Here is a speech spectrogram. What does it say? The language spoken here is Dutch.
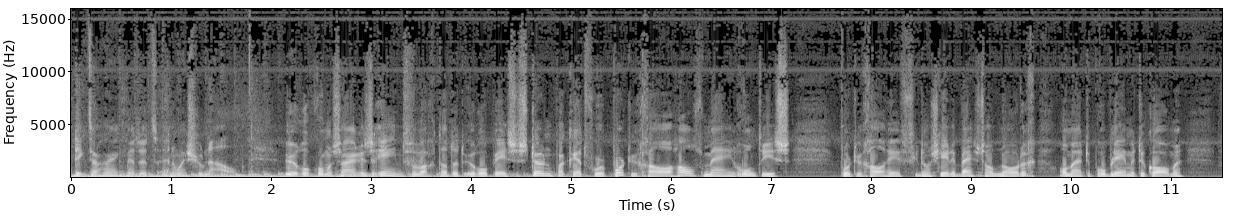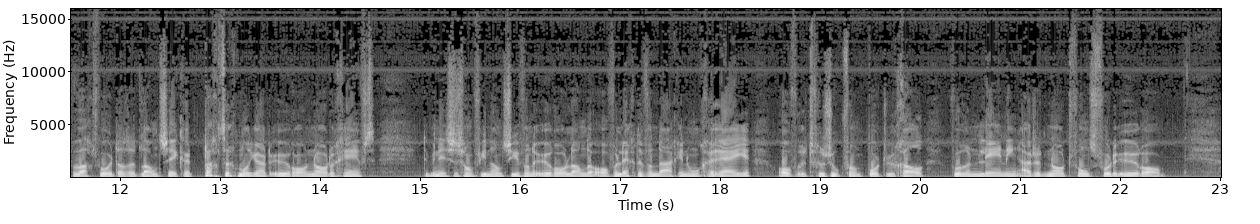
Dik Hark met het NOS Journaal. Eurocommissaris Reen verwacht dat het Europese steunpakket voor Portugal half mei rond is. Portugal heeft financiële bijstand nodig om uit de problemen te komen. Verwacht wordt dat het land zeker 80 miljard euro nodig heeft. De ministers van Financiën van de eurolanden overlegden vandaag in Hongarije over het verzoek van Portugal voor een lening uit het noodfonds voor de euro.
